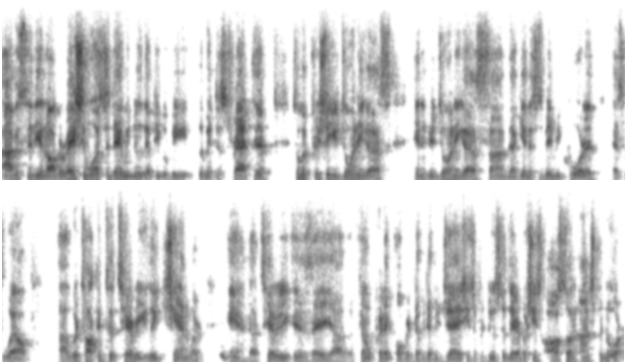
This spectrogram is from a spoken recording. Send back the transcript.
Obviously, the inauguration was today. We knew that people would be a little bit distracted. So we appreciate you joining us. And if you're joining us, uh, again, this is being recorded as well. Uh, we're talking to Terri Lee Chandler, and uh, Terri is a uh, film critic over at WWJ. She's a producer there, but she's also an entrepreneur.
